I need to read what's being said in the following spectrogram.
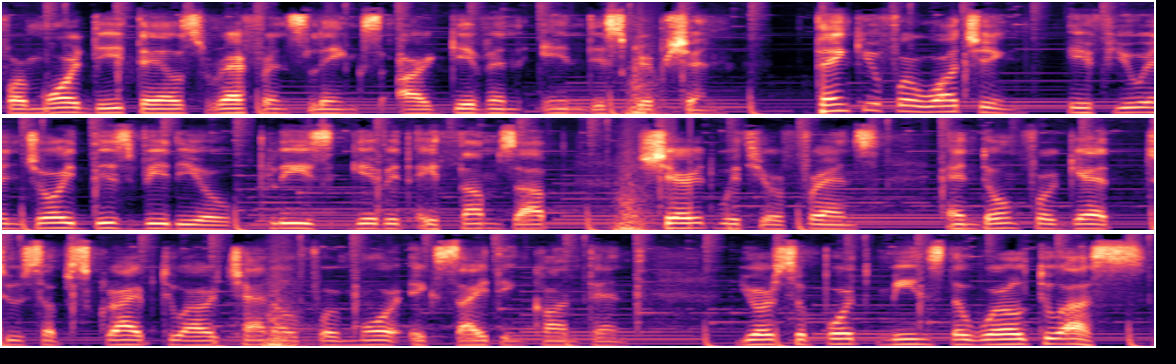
For more details, reference links are given in description. Thank you for watching. If you enjoyed this video, please give it a thumbs up, share it with your friends, and don't forget to subscribe to our channel for more exciting content. Your support means the world to us.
